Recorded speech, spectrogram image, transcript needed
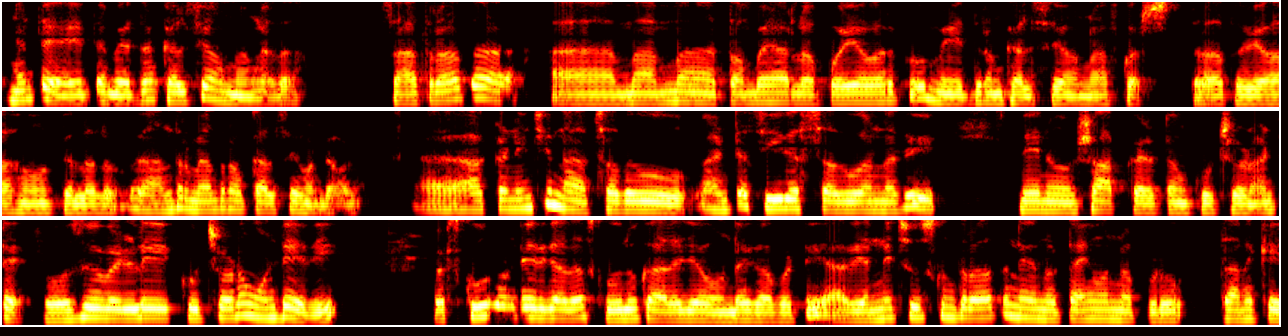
అంతే. అయితే మేమిద్దరం కలిసే ఉన్నాం గదా! సో, ఆ తర్వాత ఆహ్, మా అమ్మ 96లో పోయే వరకు మేమిద్దరం కలిసే ఉన్నాం ఆఫ్‌కోర్స్. తర్వాత వివాహం, పిల్లలు అందరం మేమందరం కలిసే ఉండేవాళ్ళం. ఆహ్, అక్కడి నుంచి నా చదువు అంటే సీరియస్ చదువు అన్నది నేను షాప్‌కెళ్ళటం, కూర్చోవడం అంటే రోజు వెళ్ళి కూర్చోవడం ఉండేది. బట్ స్కూల్ ఉండేది కదా స్కూలు, కాలేజీ ఉండేవి కాబట్టి అవన్నీ చూసుకున్న తర్వాత నేను టైం ఉన్నప్పుడు తనకి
